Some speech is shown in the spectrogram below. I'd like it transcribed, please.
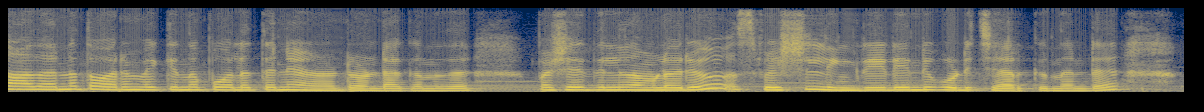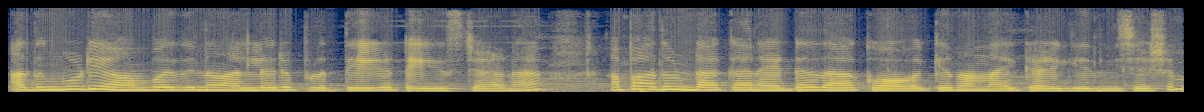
സാധാരണ തോരൻ വെക്കുന്ന പോലെ തന്നെയാണ് കേട്ടോ ഉണ്ടാക്കുന്നത്. പക്ഷേ ഇതിൽ നമ്മളൊരു സ്പെഷ്യൽ ഇൻഗ്രീഡിയന്റ് കൂടി ചേർക്കുന്നുണ്ട്. അതും കൂടി ആകുമ്പോൾ ഇതിന് നല്ലൊരു പ്രത്യേക ടേസ്റ്റാണ് അപ്പോൾ അതുണ്ടാക്കാനായിട്ട് ഉണ്ടാക്കാനായിട്ട് ആ കോവയ്ക്ക് നന്നായി കഴുകിയതിന് ശേഷം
